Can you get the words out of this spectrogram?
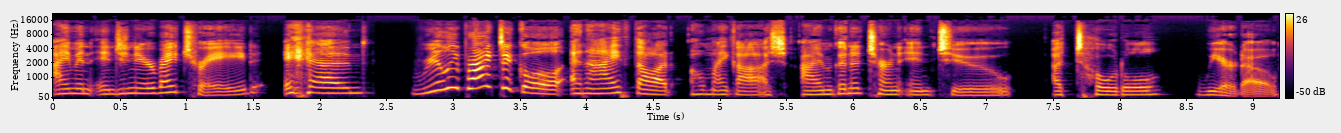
I'm an engineer by trade and really practical. And I thought, oh my gosh, I'm going to turn into a total weirdo.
